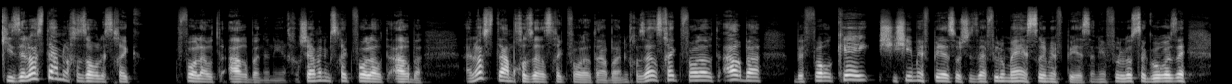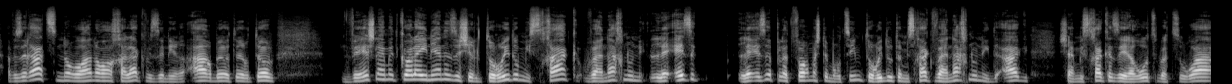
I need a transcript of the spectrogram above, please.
כי זה לא סתם לחזור לשחק Fallout 4 נניח, עכשיו אני משחק Fallout 4. אני לא סתם חוזר לשחק Fallout 4, אני חוזר לשחק Fallout 4 ב-4K 60 FPS או שזה אפילו 120 FPS, אני אפילו לא סגור על זה, אבל זה רץ נורא נורא חלק וזה נראה הרבה יותר טוב. ויש להם את כל העניין הזה של תורידו משחק ואנחנו לאיזה לאיזה פלטפורמה שאתם רוצים, תורידו את המשחק ואנחנו נדאג שהמשחק הזה ירוץ בצורה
